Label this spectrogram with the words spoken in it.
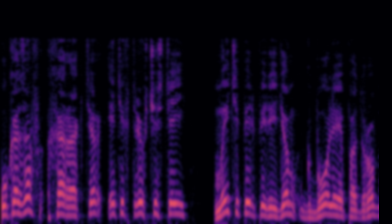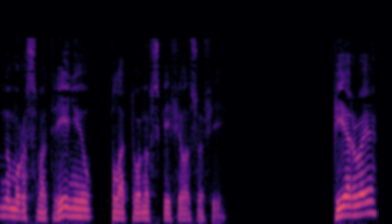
Указав характер этих трех частей, мы теперь перейдем к более подробному рассмотрению платоновской философии. Первое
